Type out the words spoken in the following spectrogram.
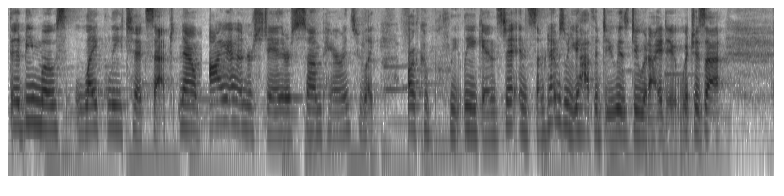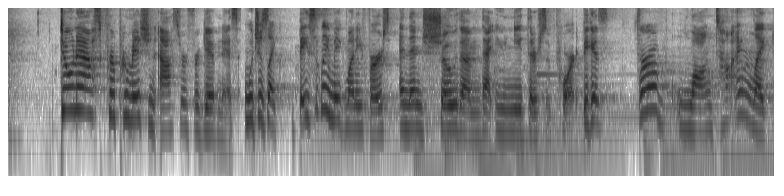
they'd be most likely to accept. Now, I understand there's some parents who like are completely against it and sometimes what you have to do is do what I do, which is a uh, don't ask for permission, ask for forgiveness, which is like basically make money first and then show them that you need their support. Because for a long time, like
